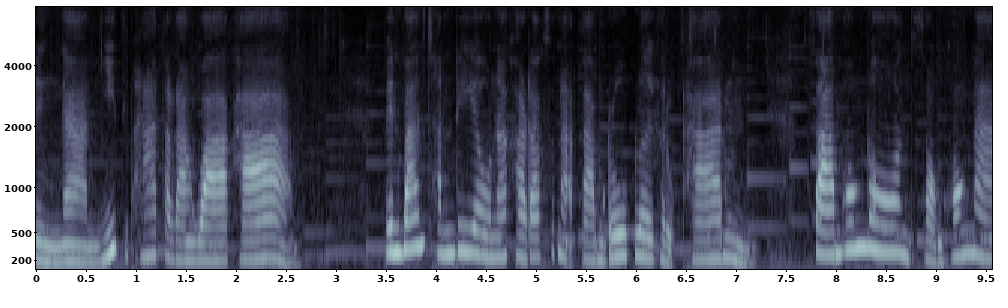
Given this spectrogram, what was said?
1 งาน 25 ตารางวาค่ะ เป็นบ้านชั้นเดียวนะคะ ลักษณะตามรูปเลยค่ะทุกท่าน 3 ห้องนอน 2 ห้องน้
